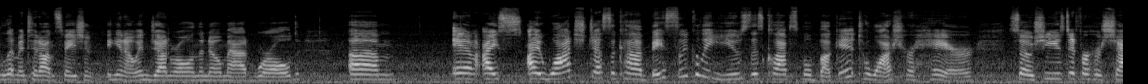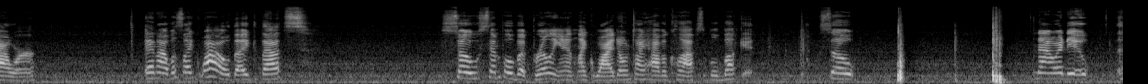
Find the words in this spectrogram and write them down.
limited on space, you know, in general in the nomad world. Um, and I, I watched Jessica basically use this collapsible bucket to wash her hair. So she used it for her shower and I was like, wow, like that's so simple but brilliant. Like, why don't I have a collapsible bucket? So now I do.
